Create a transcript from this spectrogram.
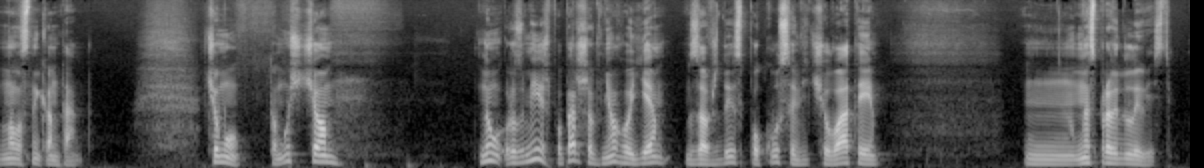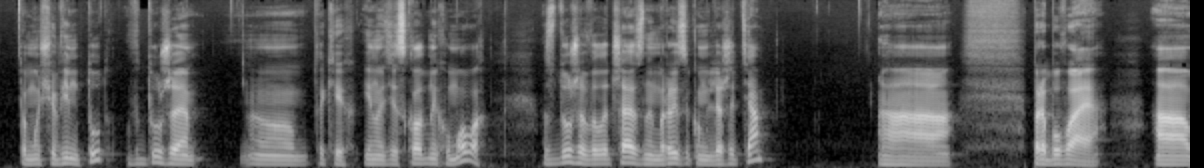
новосний контент. Чому? Тому що, ну, розумієш, по-перше, в нього є завжди спокуса відчувати несправедливість. Тому що він тут, в дуже е, таких іноді складних умовах, з дуже величезним ризиком для життя перебуває. А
